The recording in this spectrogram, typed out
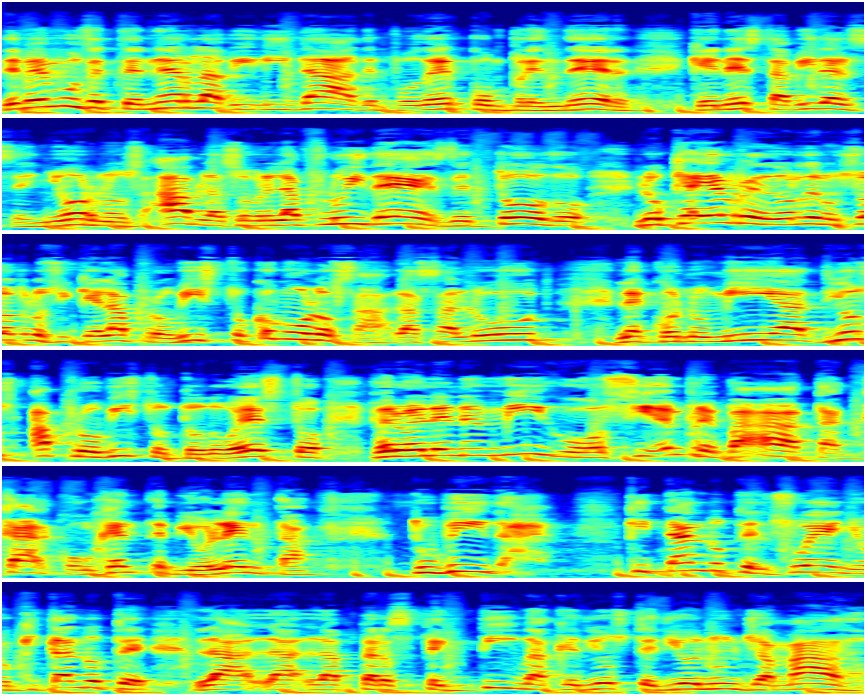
Debemos de tener la habilidad de poder comprender que en esta vida el Señor nos habla sobre la fluidez de todo lo que hay alrededor de nosotros y que Él ha provisto, como los, la salud, la economía. Dios ha provisto todo esto, pero el enemigo siempre va a atacar con gente violenta tu vida, quitándote el sueño, quitándote la, perspectiva que Dios te dio en un llamado.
